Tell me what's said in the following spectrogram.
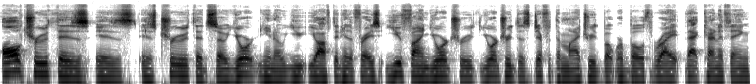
all truth is is is truth. And so your, you know, you, you often hear the phrase, you find your truth, your truth is different than my truth, but we're both right, that kind of thing.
